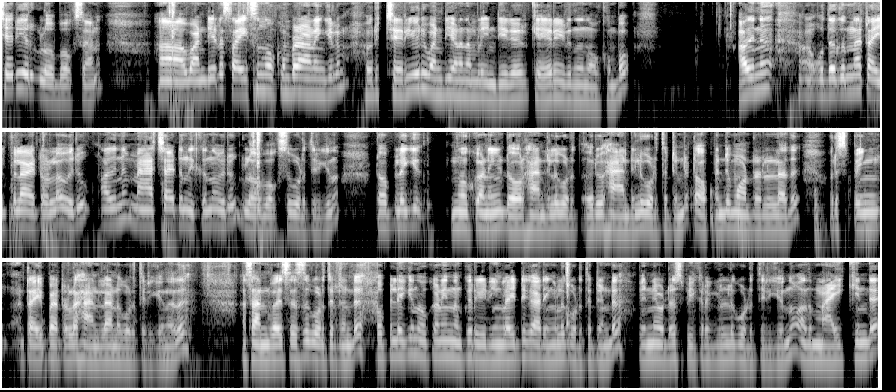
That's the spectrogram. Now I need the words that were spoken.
ചെറിയൊരു ഗ്ലോ ബോക്സ് ആണ്. വണ്ടിയുടെ സൈസ് നോക്കുമ്പോഴാണെങ്കിലും ഒരു ചെറിയൊരു വണ്ടിയാണ് നമ്മൾ ഇന്റീരിയർ കയറി ഇരുന്ന് നോക്കുമ്പോൾ അതിന് ഉതകുന്ന ടൈപ്പിലായിട്ടുള്ള ഒരു അതിന് മാച്ചായിട്ട് നിൽക്കുന്ന ഒരു ഗ്ലോ ബോക്സ് കൊടുത്തിരിക്കുന്നു. ടോപ്പിലേക്ക് നോക്കുകയാണെങ്കിൽ ഡോർ ഹാൻഡിൽ കൊടുത്ത് ഒരു ഹാൻഡിൽ കൊടുത്തിട്ടുണ്ട്. ടോപ്പ് എൻഡ് മോഡലിൽ അത് ഒരു സ്പ്രിങ് ടൈപ്പായിട്ടുള്ള ഹാൻഡിലാണ് കൊടുത്തിരിക്കുന്നത്. സൺവൈസേഴ്സ് കൊടുത്തിട്ടുണ്ട്. ടോപ്പിലേക്ക് നോക്കുകയാണെങ്കിൽ നമുക്ക് റീഡിംഗ് ലൈറ്റ് കാര്യങ്ങൾ കൊടുത്തിട്ടുണ്ട്. പിന്നെ ഇവിടെ സ്പീക്കർ ഗ്രില്ല് കൊടുത്തിരിക്കുന്നു. അത് മൈക്കിന്റെ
